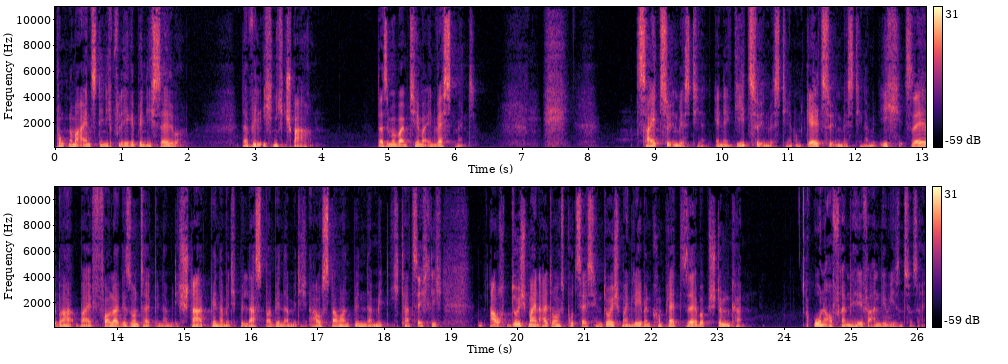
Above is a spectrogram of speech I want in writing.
Punkt Nummer eins, den ich pflege, bin ich selber. Da will ich nicht sparen. Da sind wir beim Thema Investment. Zeit zu investieren, Energie zu investieren und Geld zu investieren, damit ich selber bei voller Gesundheit bin, damit ich stark bin, damit ich belastbar bin, damit ich ausdauernd bin, damit ich tatsächlich auch durch meinen Alterungsprozess hindurch mein Leben komplett selber bestimmen kann, ohne auf fremde Hilfe angewiesen zu sein.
